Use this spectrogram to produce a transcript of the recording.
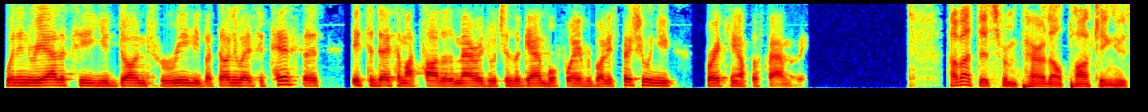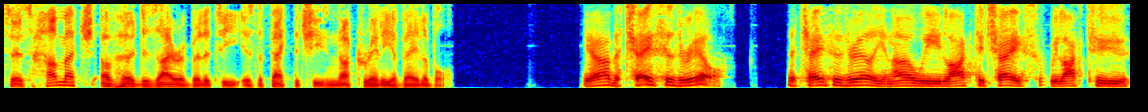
when in reality you don't really. But the only way to test it is to date them outside of the marriage, which is a gamble for everybody, especially when you're breaking up a family. How about this from Parallel Parking, who says, How much of her desirability is the fact that she's not really available? Yeah, the chase is real the chase is real. You know, we like to chase. We like to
